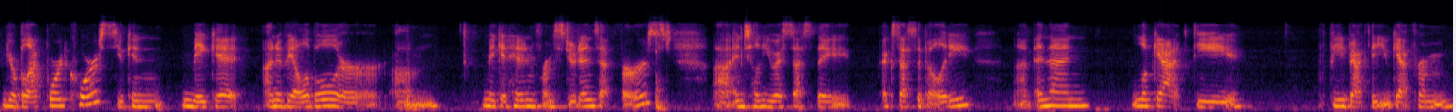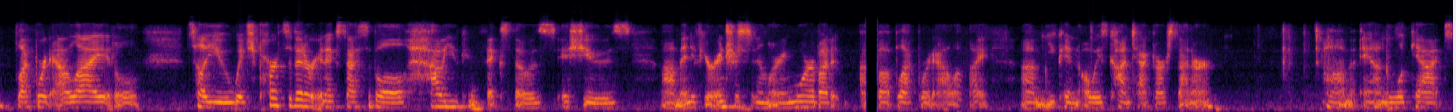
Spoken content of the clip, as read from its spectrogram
your Blackboard course, you can make it unavailable or um, make it hidden from students at first uh, until you assess the accessibility um, and then look at the feedback that you get from Blackboard Ally. It'll tell you which parts of it are inaccessible, how you can fix those issues. Um, and if you're interested in learning more about it, about Blackboard Ally, um, you can always contact our center um, and look at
